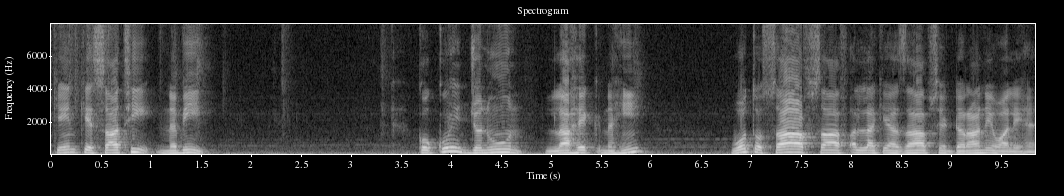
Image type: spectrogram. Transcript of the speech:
کہ ان کے ساتھی نبی کو کوئی جنون لاحق نہیں؟ وہ تو صاف صاف اللہ کے عذاب سے ڈرانے والے ہیں۔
